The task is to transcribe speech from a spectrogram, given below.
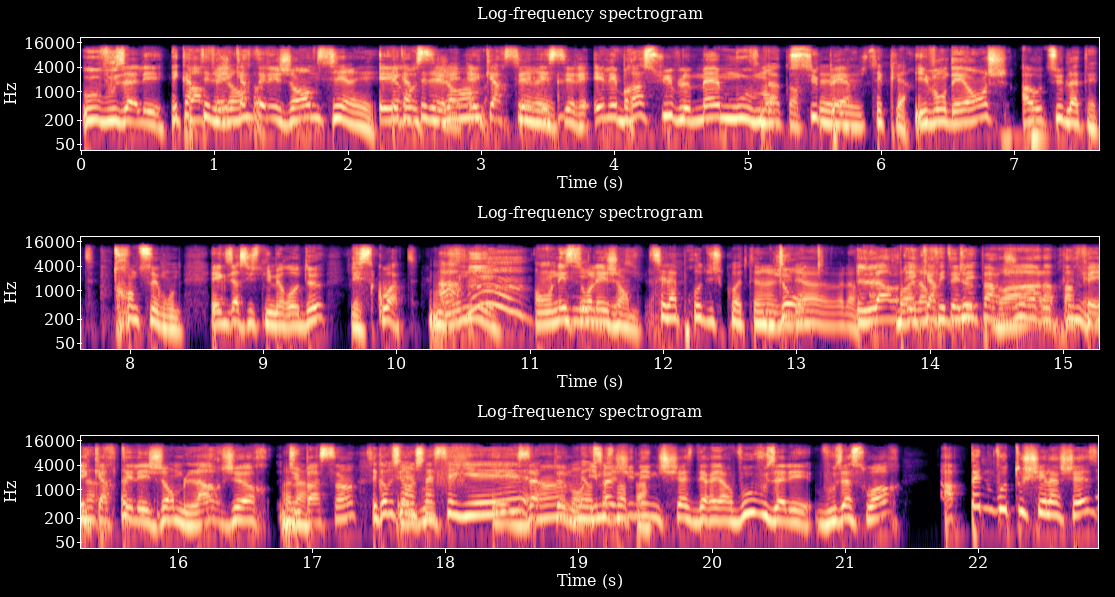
où vous allez Écarter les jambes. écarter les jambes et Écarter les resserrer, jambes. écarter et serrer. Et les bras suivent le même mouvement. Super. c'est- clair. Ils vont des hanches à au-dessus de la tête. 30 secondes. Exercice numéro 2, les squats. On y est. On est sur les jambes. C'est la pro du squat, hein, Donc, Julia, voilà. Bon, écarter les, par voilà, parfait. Écarter les jambes, largeur du bassin. C'est comme si on s'asseyait. hein, Exactement. Imaginez pas. une chaise derrière vous, vous allez vous asseoir. À peine vous touchez la chaise,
